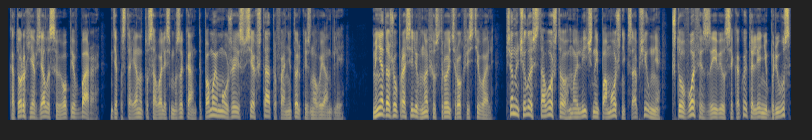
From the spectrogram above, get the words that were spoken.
которых я взял из своего пивбара, где постоянно тусовались музыканты, по-моему, уже из всех штатов, а не только из Новой Англии. Меня даже упросили вновь устроить рок-фестиваль. Все началось с того, что мой личный помощник сообщил мне, что в офис заявился какой-то Лени Брюс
